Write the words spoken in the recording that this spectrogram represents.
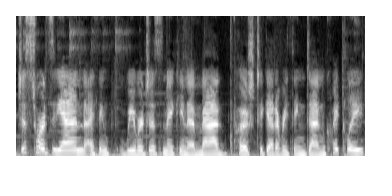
Just towards the end, I think we were just making a mad push to get everything done quickly.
